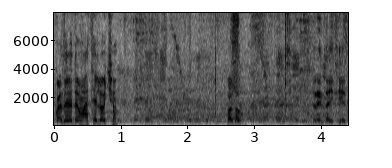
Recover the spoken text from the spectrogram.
¿Cuánto le tomaste el 8? ¿Cuánto? 37.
